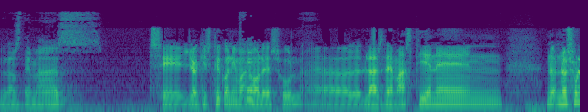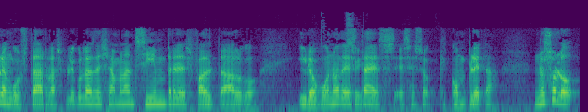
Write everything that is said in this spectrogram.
Las demás. Sí, yo aquí estoy con Imanol, eh, Sul. Eh, las demás tienen... No, no suelen gustar. Las películas de Shyamalan siempre les falta algo. Y lo bueno de Sí. esta es, es eso, que completa. No solo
